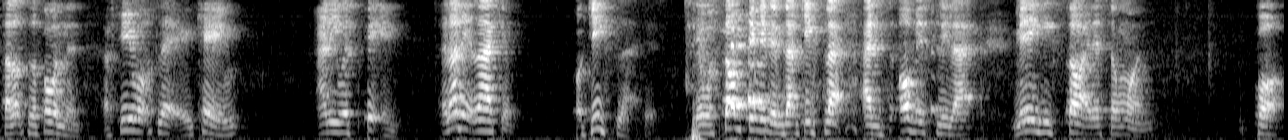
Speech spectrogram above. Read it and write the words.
So I looked to the phone. Then a few months later, it came, and he was spitting, and I didn't like him, but Giggs liked it. There was something in him that Giggs like, and it's obviously like me and Giggs started as someone, but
